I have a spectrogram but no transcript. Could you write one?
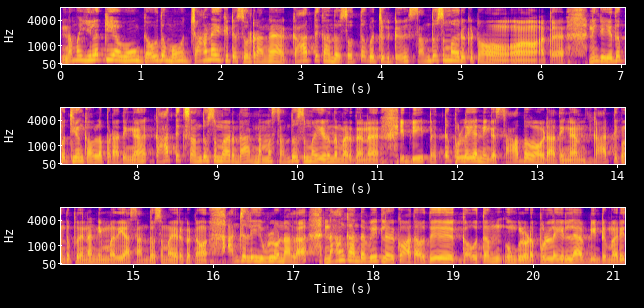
நம்ம இலக்கியாவும் கௌதமும் ஜானகி கிட்ட சொல்கிறாங்க கார்த்திக் அந்த சொத்தை வச்சுக்கிட்டு சந்தோஷமாக இருக்கட்டும் அத்தை. நீங்கள் எதை பற்றியும் கவலைப்படாதீங்க. கார்த்திக் சந்தோஷமாக இருந்தால் நம்ம சந்தோஷமாக இருந்த மாதிரி தானே? இப்படி பெத்த பிள்ளைய நீங்கள் சாபம் விடாதீங்க. கார்த்திக் வந்து பார்த்தீங்கன்னா நிம்மதியாக சந்தோஷமாக இருக்கட்டும். அஞ்சலி இவ்வளோ நாளாக நாங்கள் அந்த வீட்டில் இருக்கோம். அதாவது கௌதம் உங்களோட பிள்ளை இல்லை அப்படின்ற மாதிரி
